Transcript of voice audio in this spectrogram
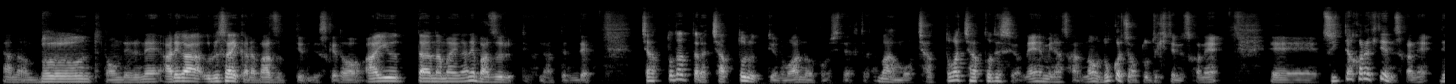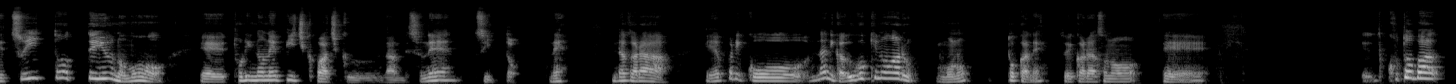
あの、ブーンって飛んでるね。あれがうるさいからバズって言うんですけど、ああいった名前がね、バズるっていう風になってるんで、チャットだったらチャットルっていうのもあるのかもしれないですけど、まあもうチャットはチャットですよね。皆さんの、どっかチャットって来てるんですかね。えー、ツイッターから来てるんですかね。で、ツイートっていうのも、えー、鳥のね、ピーチクパーチクなんですね。ツイート。ね。だから、やっぱりこう、何か動きのあるものとかね、それからその、えー、言葉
